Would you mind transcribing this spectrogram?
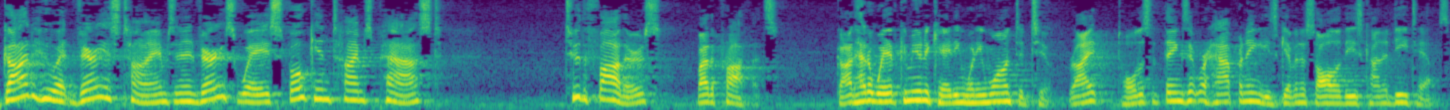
God, who at various times and in various ways spoke in times past to the fathers by the prophets God had a way of communicating when He wanted to, right? Told us the things that were happening. He's given us all of these kind of details.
